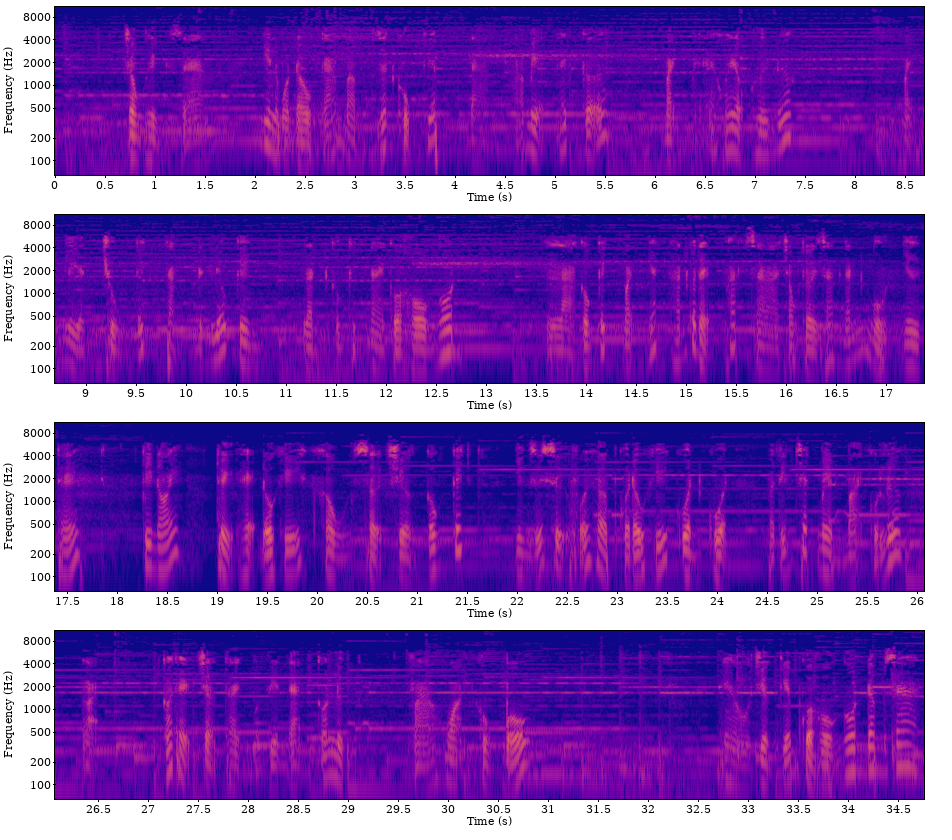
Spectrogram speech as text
trông hình dáng như là một đầu cá mập rất khủng khiếp đang há miệng hết cỡ, mạnh mẽ khuấy động hơi nước. Mạnh liền trùng kích thẳng đến liễu kinh, lần công kích này của hồ ngôn là công kích mạnh nhất hắn có thể phát ra trong thời gian ngắn ngủi như thế. Tuy nói thủy hệ đấu khí không sở trường công kích, nhưng dưới sự phối hợp của đấu khí cuồn cuộn và tính chất mềm mại của nước lại có thể trở thành một viên đạn có lực phá hoại khủng bố. Theo trường kiếm của hồ ngôn đâm ra,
